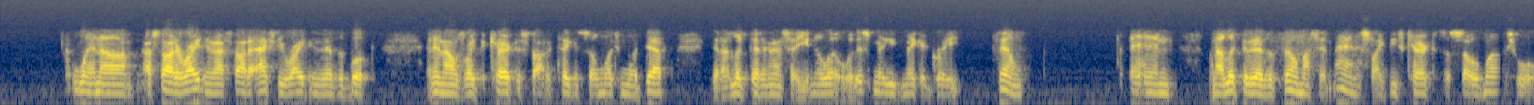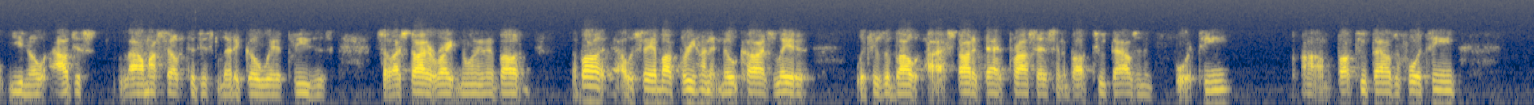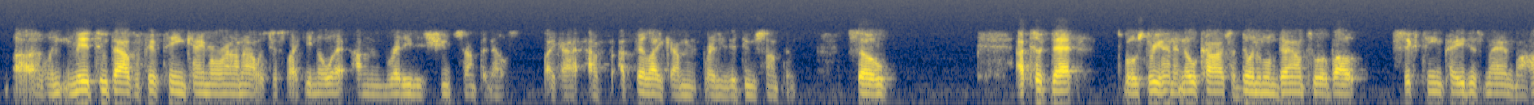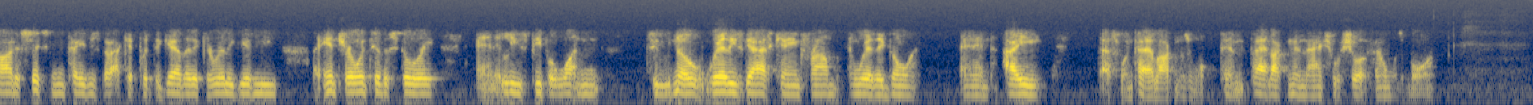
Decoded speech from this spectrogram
when uh, I started writing it, I started actually writing it as a book. And then I was like, the character started taking so much more depth that I looked at it and I said, you know what? Well, this may make a great film. And when I looked at it as a film, I said, man, it's like these characters are so much. Well, you know, I'll just allow myself to just let it go where it pleases. So I started writing on it about, about I would say about 300 note cards later, which was about, I started that process in about 2014. Um, about 2014 uh, when mid 2015 came around, I was just like, you know what, I'm ready to shoot something else. Like I, I, I feel like I'm ready to do something. So I took that, those 300 note cards, I dwindled them down to about 16 pages, man. My is 16 pages that I could put together that could really give me an intro into the story, and it leaves people wanting to know where these guys came from and where they're going. And I, that's when Padlock was. Padlock in the actual short film was born.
